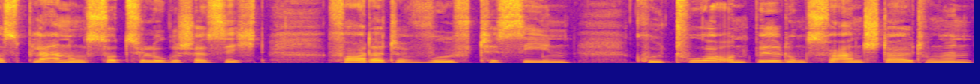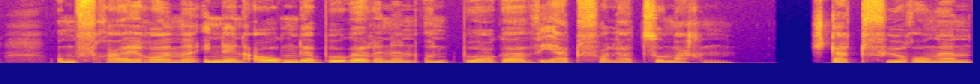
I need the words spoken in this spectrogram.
Aus planungssoziologischer Sicht forderte Wolf Tessin Kultur- und Bildungsveranstaltungen, um Freiräume in den Augen der Bürgerinnen und Bürger wertvoller zu machen. Stadtführungen,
